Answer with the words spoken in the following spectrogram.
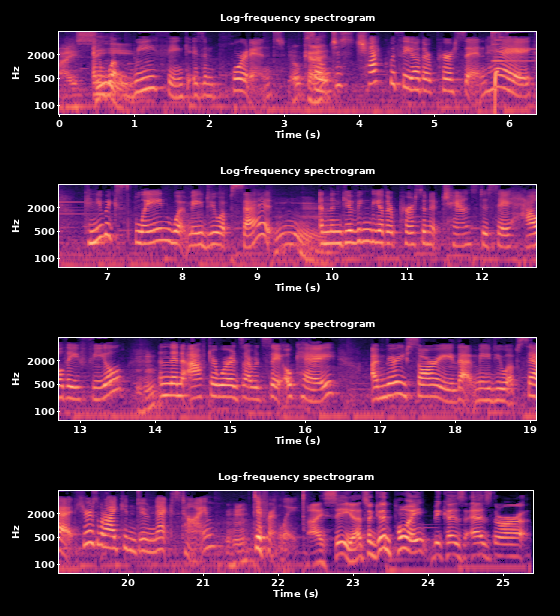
I see. And what we think is important. Okay. So just check with the other person. Hey, can you explain what made you upset? Hmm. And then giving the other person a chance to say how they feel. Mm-hmm. And then afterwards, I would say, okay, I'm very sorry that made you upset. Here's what I can do next time Mm-hmm. differently. I see. That's a good point because as there are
